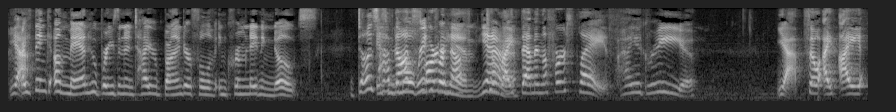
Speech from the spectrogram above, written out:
Yeah. I think a man who brings an entire binder full of incriminating notes does Is have them not all written smart for enough him. Yeah. to write them in the first place. I agree. Yeah. So I, I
